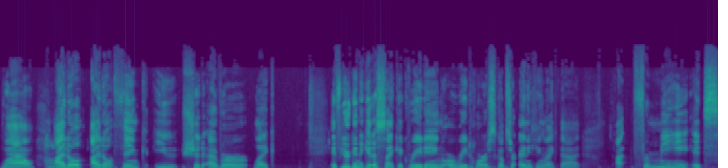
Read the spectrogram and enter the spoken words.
Wow. Um, I don't, I don't think you should ever like, if you're going to get a psychic reading or read horoscopes or anything like that, uh, for me, it's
